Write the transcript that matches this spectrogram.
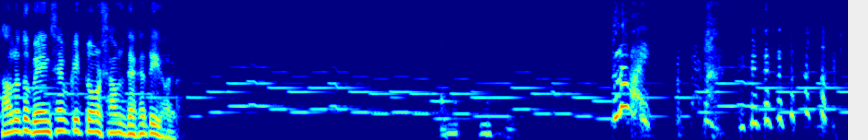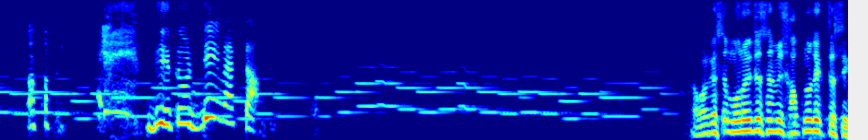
তাহলে তো বেঞ্চ সাহেবকে আমার সাহস দেখাতেই হয়। দুলা ভাই! ভিতর ডিম একটা। আমার কাছে মনে হইতেছে আমি স্বপ্ন দেখতেছি।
